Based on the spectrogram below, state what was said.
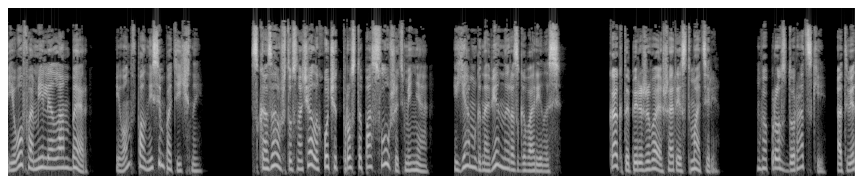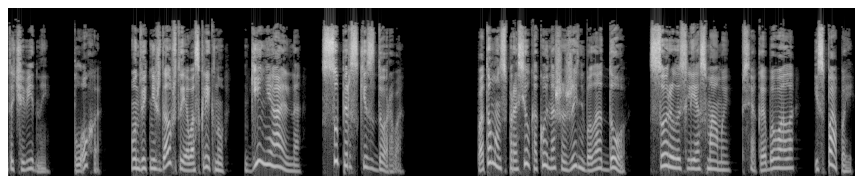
Его фамилия Ламбер, и он вполне симпатичный. Сказал, что сначала хочет просто послушать меня, и я мгновенно разговорилась. «Как ты переживаешь арест матери?» Вопрос дурацкий, ответ очевидный. Плохо. Он ведь не ждал, что я воскликну «Гениально! Суперски здорово!» Потом он спросил, какой наша жизнь была до, ссорилась ли я с мамой, всякое бывало, и с папой.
